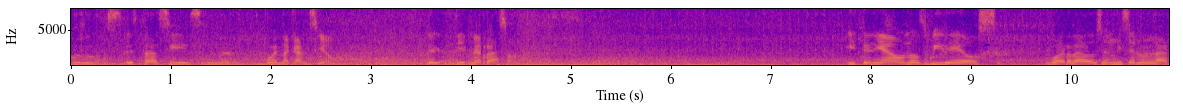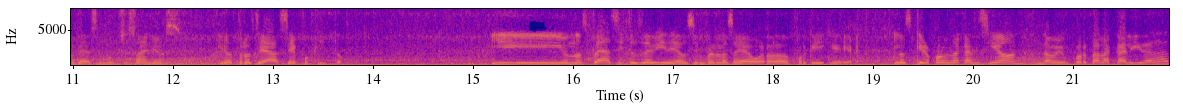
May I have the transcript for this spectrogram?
pues, esta sí es una buena canción. Tiene razón. Y tenía unos videos guardados en mi celular de hace muchos años y otros de hace poquito. Y unos pedacitos de video siempre los había guardado porque dije, los quiero por una canción, no me importa la calidad,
